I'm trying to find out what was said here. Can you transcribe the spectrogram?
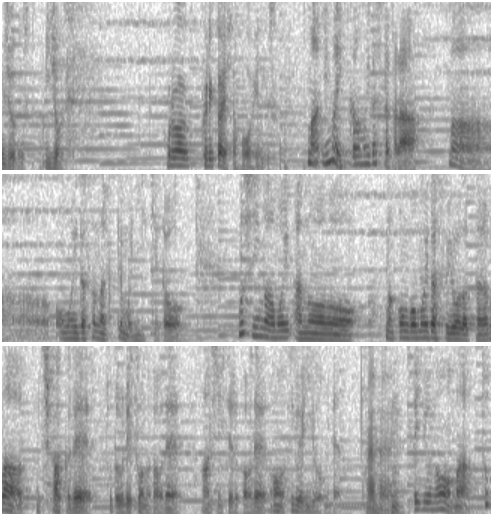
以上ですか？以上です。これは繰り返した方がいいんですか？まあ今一回思い出したからまあ思い出さなくてもいいけどもし今思いあの、まあ、今後思い出すようだったらば近くでちょっと嬉しそうな顔で安心してる顔で「うん次はいいよ」みたいな、はいはいはい、うん。っていうのをまあちょっ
